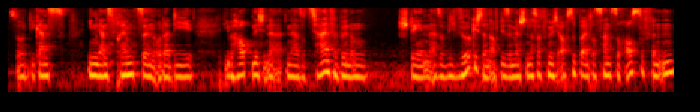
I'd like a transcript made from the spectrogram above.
so die ganz, ihnen ganz fremd sind oder die, die überhaupt nicht in einer, in einer sozialen Verbindung stehen. Also wie wirke ich dann auf diese Menschen? Das war für mich auch super interessant, so rauszufinden.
